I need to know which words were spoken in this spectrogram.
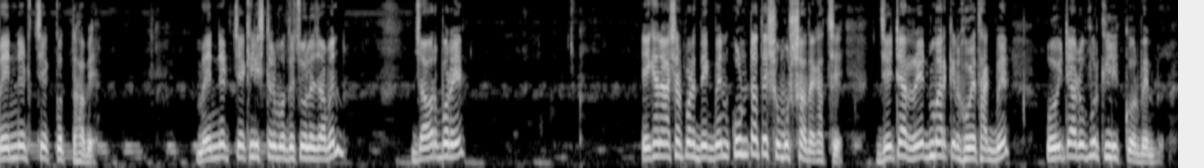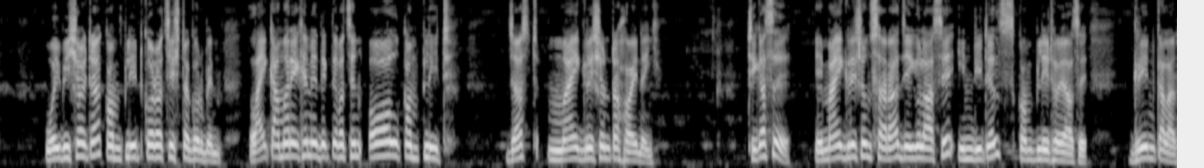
মেইন নেট চেক করতে হবে। মেইন নেট চেক লিস্টের মধ্যে চলে যাবেন। যাওয়ার পরে এখানে আসার পরে দেখবেন কোনটাতে সমস্যা দেখাচ্ছে। যেটা রেড মার্কের হয়ে থাকবে, ওইটার উপর ক্লিক করবেন। ওই বিষয়টা কমপ্লিট করার চেষ্টা করবেন। লাইক আমার এখানে দেখতে পাচ্ছেন অল কমপ্লিট জাস্ট মাইগ্রেশনটা হয় নাই। ঠিক আছে? এই মাইগ্রেশন ছাড়া যেগুলো আছে ইন ডিটেলস কমপ্লিট হয়ে আছে। গ্রিন কালার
